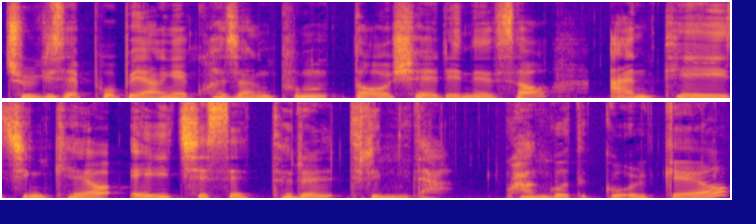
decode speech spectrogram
줄기세포 배양액 화장품 더쉐린에서 안티에이징 케어 H세트를 드립니다. 광고 듣고 올게요.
